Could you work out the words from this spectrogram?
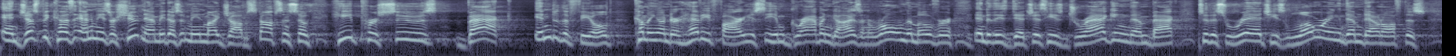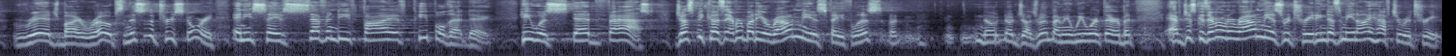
And just because enemies are shooting at me doesn't mean my job stops. And so he pursues back into the field, coming under heavy fire. You see him grabbing guys and rolling them over into these ditches. He's dragging them back to this ridge. He's lowering them down off this ridge by ropes. And this is a true story. And he saves 75 people that day. He was steadfast. Just because everybody around me is faithless, no, no judgment. I mean, we weren't there, but just because everyone around me is retreating doesn't mean I have to retreat.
